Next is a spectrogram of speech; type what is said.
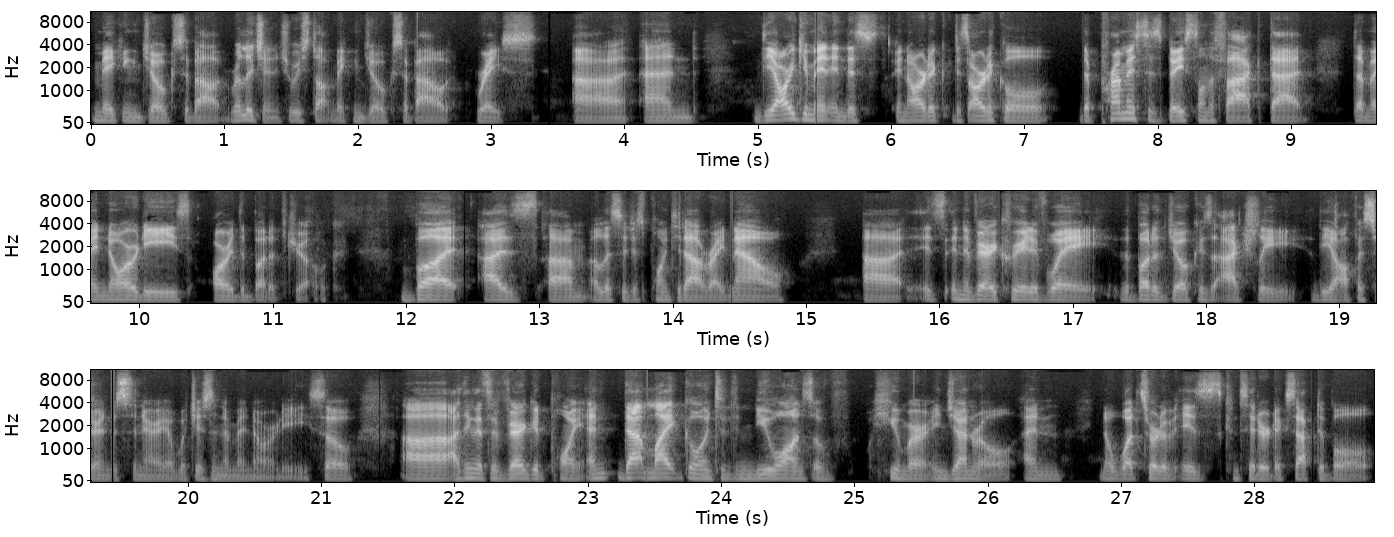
making jokes about religion? Should we stop making jokes about race? Uh, and the argument in this in article this article the premise is based on the fact that the minorities are the butt of the joke. But as um, Alissa just pointed out right now, uh, it's in a very creative way. The butt of the joke is actually the officer in the scenario, which isn't a minority. So uh, I think that's a very good point, and that might go into the nuance of humor in general, and you know what sort of is considered acceptable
